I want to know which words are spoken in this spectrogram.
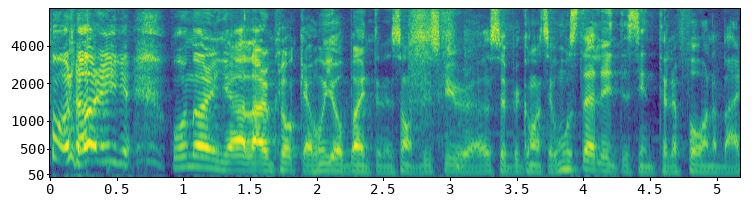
Hon har, ingen, hon har ingen alarmklocka, hon jobbar inte med sånt. Det skulle vara superkonstigt. Hon ställer inte sin telefon och bara...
